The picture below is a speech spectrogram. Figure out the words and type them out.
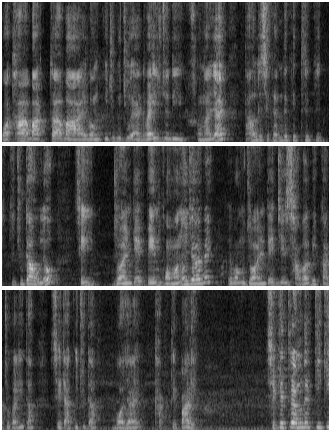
কথাবার্তা বা এবং কিছু কিছু অ্যাডভাইস যদি শোনা যায়, তাহলে সেখান থেকে ক্ষেত্রে কিছুটা হলেও সেই জয়েন্টের পেন কমানো যাবে এবং জয়েন্টের যে স্বাভাবিক কার্যকারিতা, সেটা কিছুটা বজায় থাকতে পারে। সেক্ষেত্রে আমাদের কি কি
